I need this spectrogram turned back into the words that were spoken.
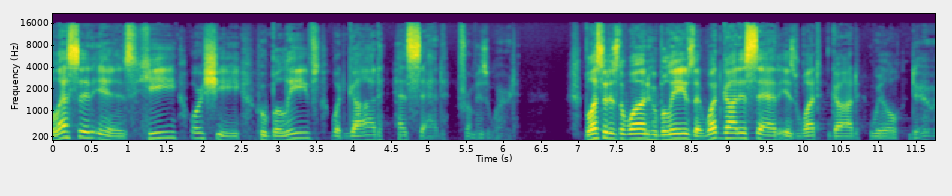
Blessed is he or she who believes what God has said from his word. Blessed is the one who believes that what God has said is what God will do.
